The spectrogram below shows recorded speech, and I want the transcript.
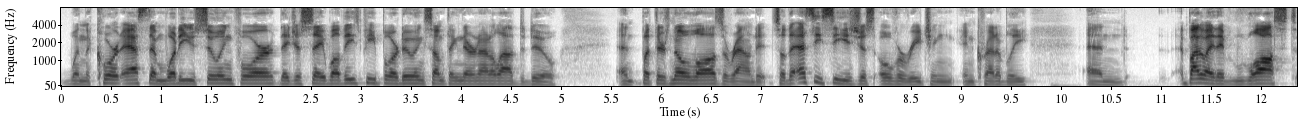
when the court asks them, "What are you suing for?" they just say, "Well, these people are doing something they're not allowed to do." And but there's no laws around it. So the SEC is just overreaching incredibly. And by the way, they've lost.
